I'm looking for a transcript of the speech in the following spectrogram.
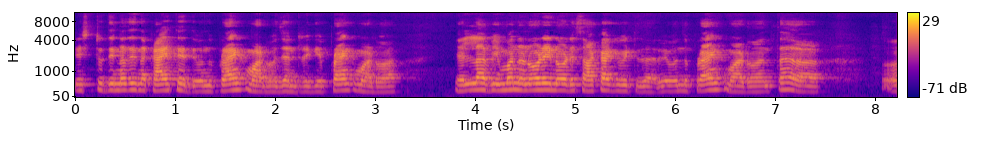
ಎಷ್ಟು ದಿನದಿಂದ ಕಾಯ್ತಾ ಇದ್ದೆ ಒಂದು ಪ್ರ್ಯಾಂಕ್ ಮಾಡುವ ಜನರಿಗೆ ಪ್ರ್ಯಾಂಕ್ ಮಾಡುವ. ಎಲ್ಲ ವಿಮಾನ ನೋಡಿ ನೋಡಿ ಸಾಕಾಗಿ ಬಿಟ್ಟಿದ್ದಾರೆ ಒಂದು ಪ್ರ್ಯಾಂಕ್ ಮಾಡುವ ಅಂತ ಆ,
